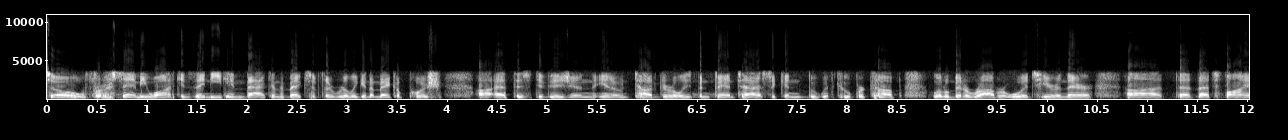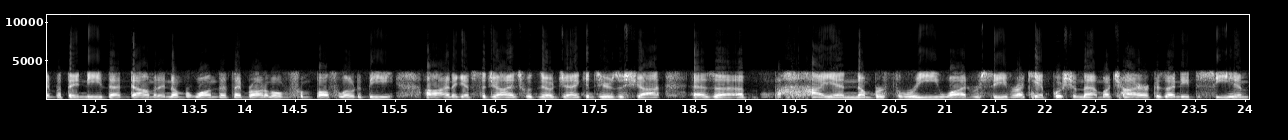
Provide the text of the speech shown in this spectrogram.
So for Sammy Watkins, they need him back in the mix if they're really going to make a push uh, at this division. You know, Todd Gurley's been fantastic, and with Cooper Kupp, a little bit of Robert Woods here and there, uh, that that's fine. But they need that dominant number one that they brought him over from Buffalo to be. Uh, and against the Giants with no Jenkins, here's a shot as a, high-end number three wide receiver. I can't push him that much higher because I need to see him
